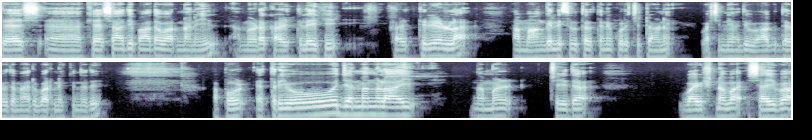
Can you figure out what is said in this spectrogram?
കേശ കേശാതിപാത വർണനയിൽ അമ്മയുടെ കഴുത്തിലേക്ക് കഴുത്തിലുള്ള ആ മാംഗല്യസൂത്രത്തിനെ കുറിച്ചിട്ടാണ് വശന്യാദി വാഗ്ദേവതമാർ വർണിക്കുന്നത്. അപ്പോൾ എത്രയോ ജന്മങ്ങളായി നമ്മൾ ചെയ്ത വൈഷ്ണവ ശൈവ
